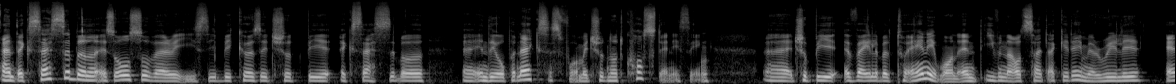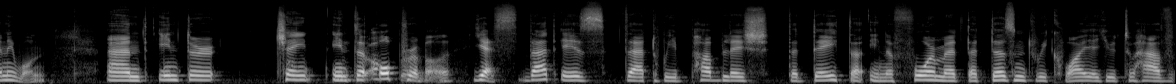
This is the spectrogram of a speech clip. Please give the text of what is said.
And accessible is also very easy because it should be accessible uh, in the open access form. It should not cost anything. Uh, it should be available to anyone and even outside academia, really anyone. And inter chain interoperable. Yes, that is that we publish the data in a format that doesn't require you to have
